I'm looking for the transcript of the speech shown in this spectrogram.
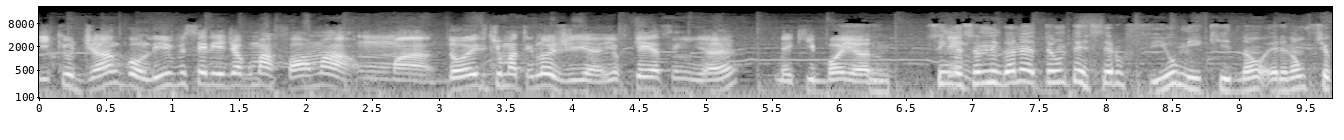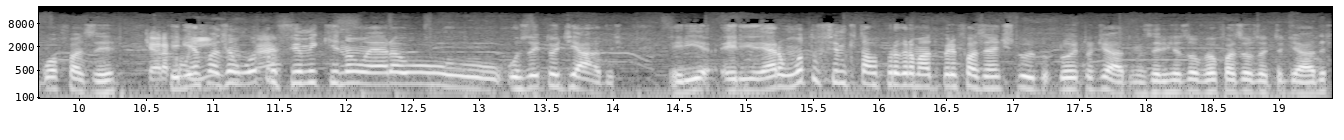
e que o Django Livre seria de alguma forma uma dois de uma trilogia. E eu fiquei assim, hã? Meio que boiando. Sim, Sim. mas se eu não me engano, tem um terceiro filme que não, ele não chegou a fazer. Que era Queria fazer um outro né? filme que não era o Os Oito Odiados. Ele, ele era um outro filme que tava programado pra ele fazer antes do, do, do Oito Odiados, mas ele resolveu fazer os Oito Odiados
